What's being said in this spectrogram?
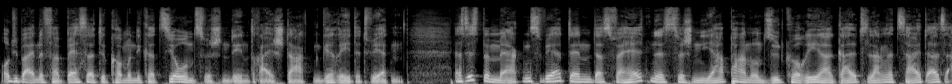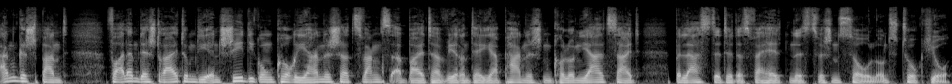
und über eine verbesserte Kommunikation zwischen den drei Staaten geredet werden. Das ist bemerkenswert, denn das Verhältnis zwischen Japan und Südkorea galt lange Zeit als angespannt. Vor allem der Streit um die Entschädigung koreanischer Zwangsarbeiter während der japanischen Kolonialzeit belastete das Verhältnis zwischen Seoul und Tokio.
